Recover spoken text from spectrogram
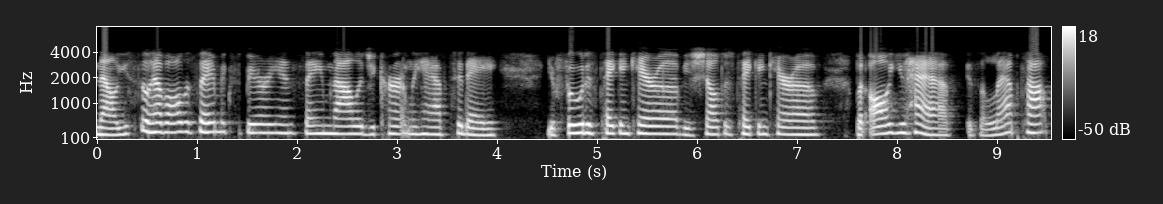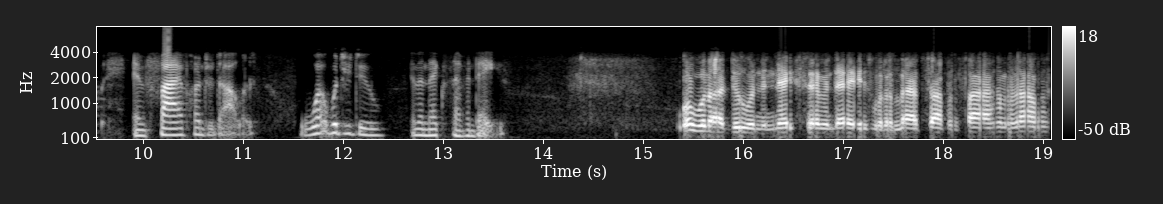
Now, you still have all the same experience, same knowledge you currently have today. Your food is taken care of, your shelter is taken care of, but all you have is a laptop and $500. What would you do in the next seven days? What would I do in the next seven days with a laptop and $500?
